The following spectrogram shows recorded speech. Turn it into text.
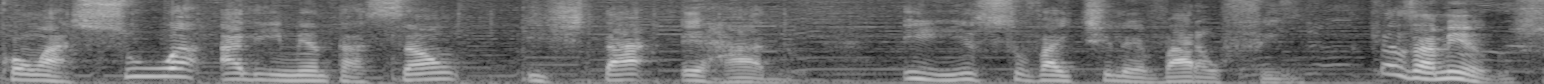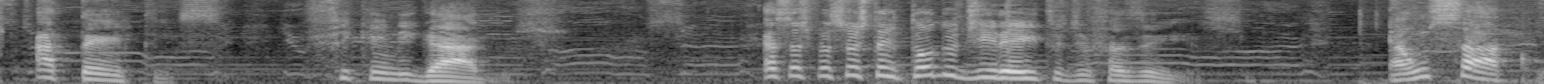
com a sua alimentação está errado. E isso vai te levar ao fim. Meus amigos, atentem-se, fiquem ligados. Essas pessoas têm todo o direito de fazer isso. É um saco,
